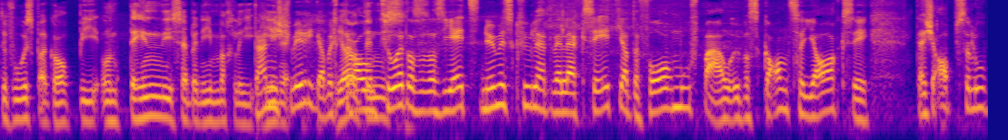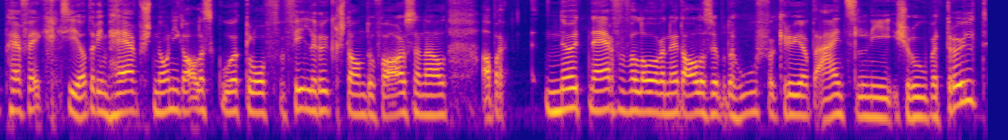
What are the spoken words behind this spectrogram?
der Fußballgott bin. Und dann ist eben immer ein bisschen... Dann ist es schwierig, aber ich Ja, traue ihm zu, ist- dass er das jetzt nicht mehr das Gefühl hat, weil er sieht ja den Formaufbau über das ganze Jahr gesehen. Das war absolut perfekt. Gewesen, oder? Im Herbst noch nicht alles gut gelaufen, viel Rückstand auf Arsenal, aber nicht die Nerven verloren, nicht alles über den Haufen gerührt, einzelne Schrauben drüllt.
